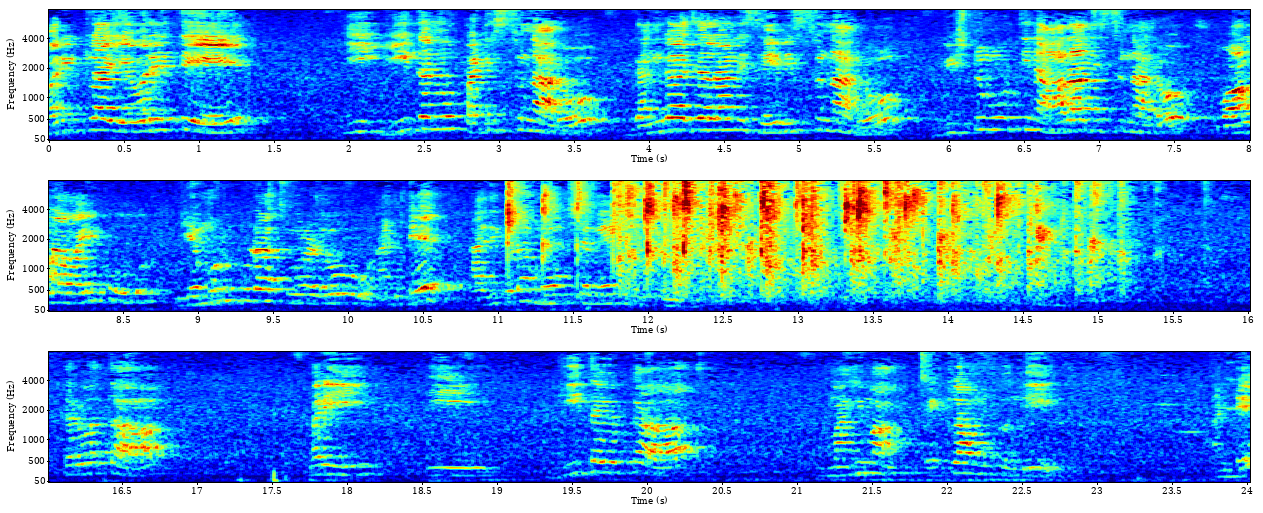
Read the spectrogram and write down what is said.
మరి ఇట్లా ఎవరైతే ఈ గీతను పఠిస్తున్నారో గంగా జలాన్ని సేవిస్తున్నారో విష్ణుమూర్తిని ఆరాధిస్తున్నారో వాళ్ళ వైపు యముడు కూడా చూడడు అంటే అది కూడా మోక్షమే తర్వాత మరి ఈ గీత యొక్క మహిమ ఎట్లా ఉంటుంది? అంటే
